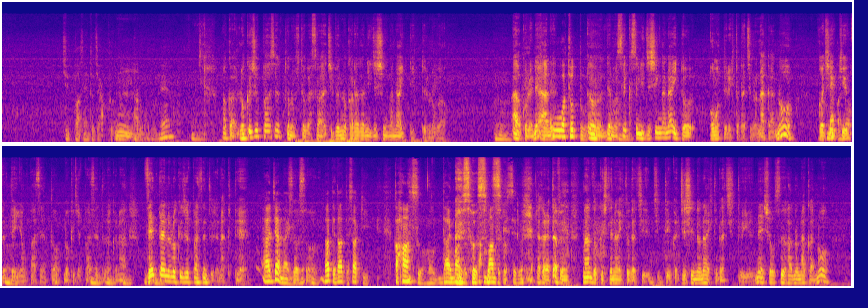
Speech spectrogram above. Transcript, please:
10%弱、うん、なるほどね、うん。なんか60%の人がさ自分の体に自信がないって言ってるのが、うん、あこれねあのここはちょっと、うん、でもセックスに自信がないと思ってる人たちの中の 59.4%60% だから全体の60%じゃなくてあじゃないよ、ね、そうそう。だってだってさっき過半数はもう大満足満足してる。だから多分満足してない人たちっていうか自信のない人たちというね少数派の中の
